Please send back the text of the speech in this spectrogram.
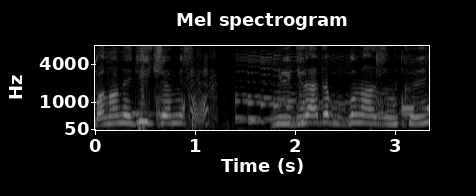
Bana ne diyeceğimiz bilgilerde bugün ağzını kırayım.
